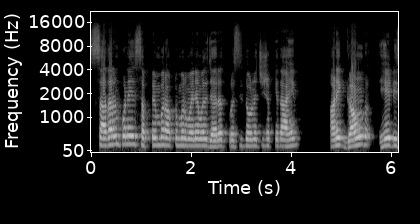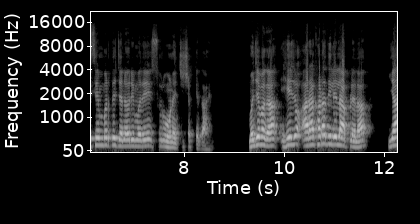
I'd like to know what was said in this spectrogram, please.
साधारणपणे सप्टेंबर ऑक्टोबर महिन्यामध्ये जाहिरात प्रसिद्ध होण्याची शक्यता आहे. आणि ग्राउंड हे डिसेंबर ते जानेवारीमध्ये सुरू होण्याची शक्यता आहे. म्हणजे बघा हे जो आराखडा दिलेला आपल्याला या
